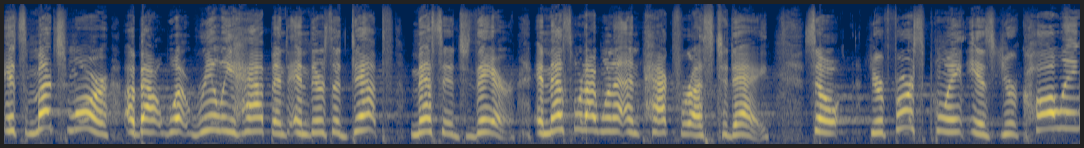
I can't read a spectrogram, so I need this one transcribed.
It's much more about what really happened, and there's a depth message there. And that's what I want to unpack for us today. So, your first point is your calling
